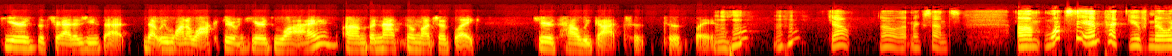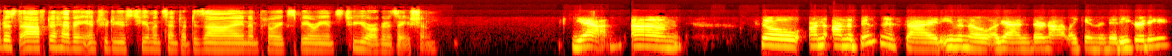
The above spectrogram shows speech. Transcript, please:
Here's the strategies that that we want to walk through, and here's why. Um, but not so much of like, here's how we got to, to this place. Mm-hmm. Mm-hmm. Yeah, no, that makes sense. Um, what's the impact you've noticed after having introduced human-centered design, employee experience to your organization? Yeah. Um, so on on the business side, even though again they're not like in the nitty gritty,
